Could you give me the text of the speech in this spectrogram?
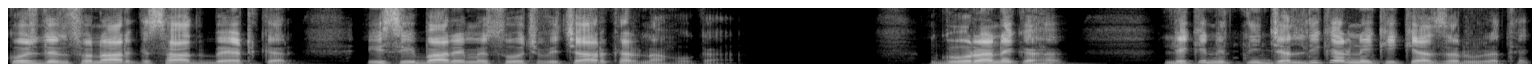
कुछ दिन सुनार के साथ बैठकर इसी बारे में सोच विचार करना होगा। गोरा ने कहा, लेकिन इतनी जल्दी करने की क्या ज़रूरत है?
